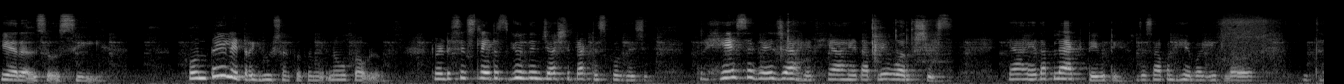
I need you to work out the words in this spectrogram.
here also C कोणतंही लेटर घेऊ शकता तुम्ही no problem twenty six letters घेऊन त्यांची अशी प्रॅक्टिस करू द्यायची. तर हे सगळे जे आहेत हे आहेत आपले वर्कशीट्स हे आहेत आपल्या ॲक्टिव्हिटी जसं आपण हे बघितलं इथं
